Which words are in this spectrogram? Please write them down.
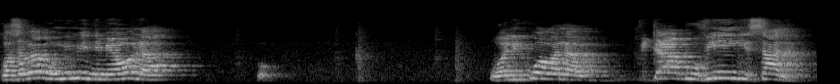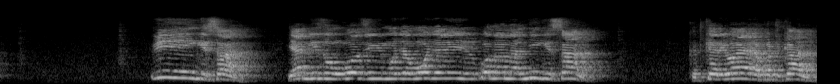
Kwa sababu mimi nimeona walikuwa wana vitabu vingi sana vingi sana, yaani hizo ngozi moja moja ilikuwa naona nyingi sana, katika riwaya inapatikana,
